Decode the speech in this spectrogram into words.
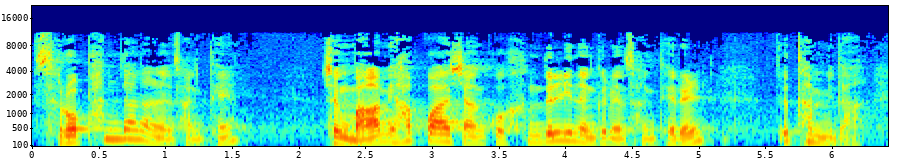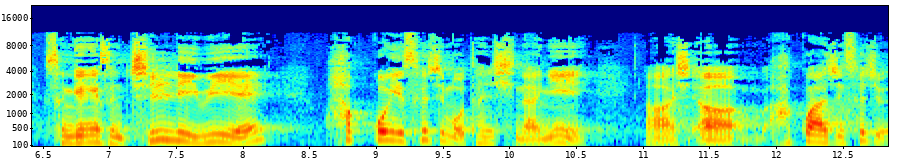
서로 판단하는 상태, 즉 마음이 확고하지 않고 흔들리는 그런 상태를 뜻합니다. 성경에서는 진리 위에 확고히 서지 못한 신앙이 어, 어, 확고하지 서지,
